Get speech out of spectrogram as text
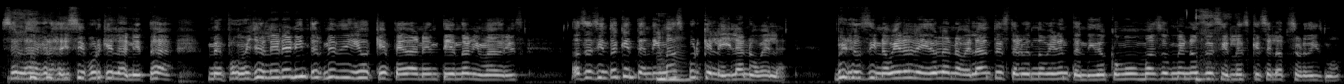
se la agradece porque la neta me pongo yo a leer en internet y digo, qué peda, no entiendo ni madres. O sea, siento que entendí más porque leí la novela. Pero si no hubiera leído la novela antes, tal vez no hubiera entendido cómo más o menos decirles qué es el absurdismo.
